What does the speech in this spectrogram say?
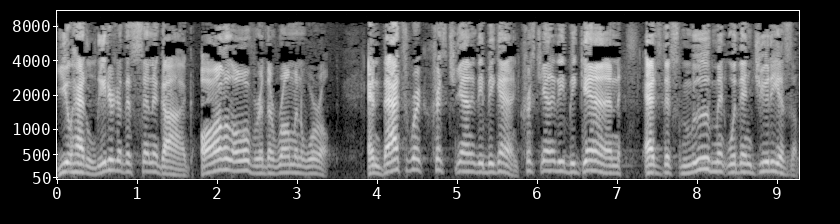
you had leaders of the synagogue all over the Roman world. And that's where Christianity began. Christianity began as this movement within Judaism.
